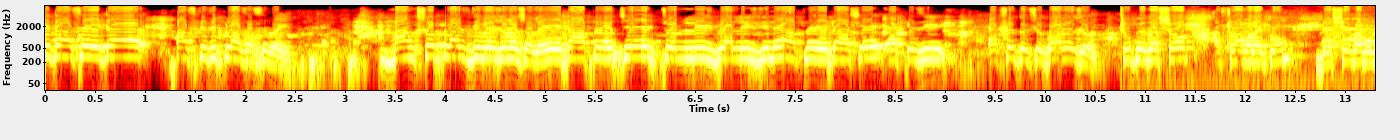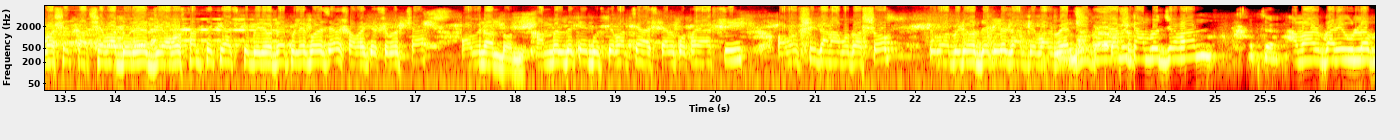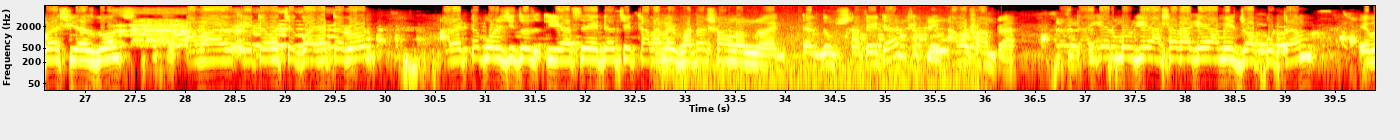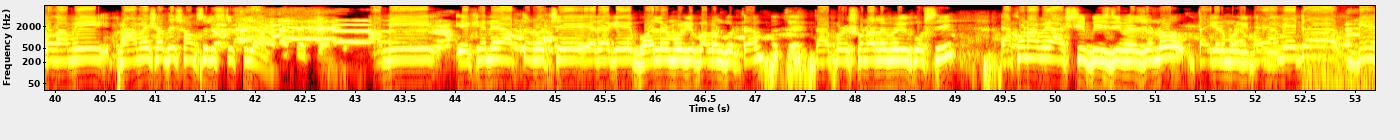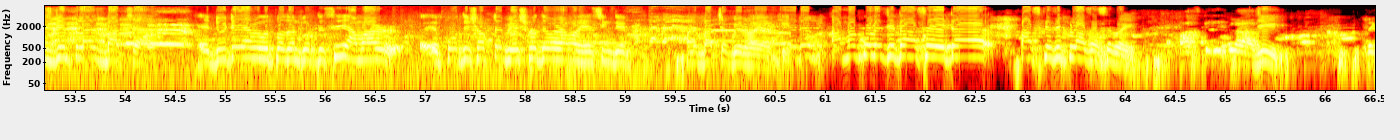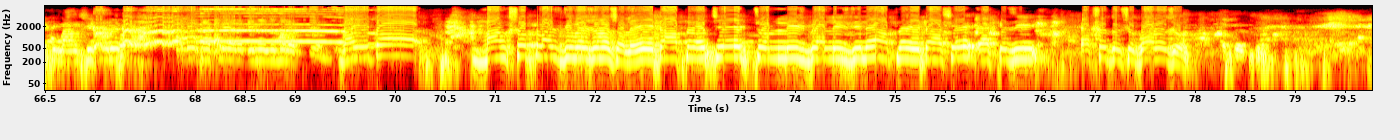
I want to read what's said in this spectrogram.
যেটা আছে এটা পাঁচ কেজি প্লাস আছে ভাই। মাংস প্লাস ডিমের জন্য চলে। এটা আপনার হচ্ছে চল্লিশ বিয়াল্লিশ দিনে আপনার এটা আসে এক কেজি একশো দুশো গড় ওজন সুপ্রিয় দর্শক আসসালামু আলাইকুম। দেশে বা প্রবাসে কাছে বা দূরের যে অবস্থান থেকে আজকে ভিডিওটা প্লে করেছেন সবাইকে শুভেচ্ছা অভিনন্দন। থাম্বেল দেখে বুঝতে পারছেন আজকে আমি কোথায় আসছি। অবশ্যই জানাব দর্শক পুরো ভিডিও দেখলে জানতে পারবেন। আমি কামরুজ্জামান। আমার বাড়ি উল্লাপাড়া সিরাজগঞ্জ। আমার এটা হচ্ছে গয়হাটা রোড। আর একটা পরিচিত ই আছে এটা হচ্ছে কালামের ভাটা সংলগ্ন একদম সাথে এটা আমার ফার্মটা। টাইগার মুরগি আসার আগে আমি জব করতাম এবং আমি ফার্মের সাথে সংশ্লিষ্ট ছিলাম। আমি এখানে আপনার হচ্ছে এর আগে ব্রয়লার মুরগি পালন করতাম। আচ্ছা। তারপরে সোনালী মুরগি করছি। এখন আমি আসছি বিশ ডিমের জন্য টাইগার মুরগি ভাই আমি এটা বিশ ডিম প্লাস বাচ্চা এই দুইটাই আমি উৎপাদন করতেছি। আমার প্রতি সপ্তাহে বৃহস্পতিবার আমার হেসিং ডেট মানে বাচ্চা বের হয় আর কি। এটা আমার কোলে যেটা আছে এটা পাঁচ কেজি প্লাস আছে ভাই। পাঁচ কেজি প্লাস জি। মাংস হিসেবে? থাকে আর ডিমের জন্য রাখছেন? ভাই এটা মাংস প্লাস ডিমের জন্য চলে। এটা আপনার হচ্ছে চল্লিশ বিয়াল্লিশ দিনে আপনার এটা আসে এক কেজি একশো দুশো গড় ওজন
